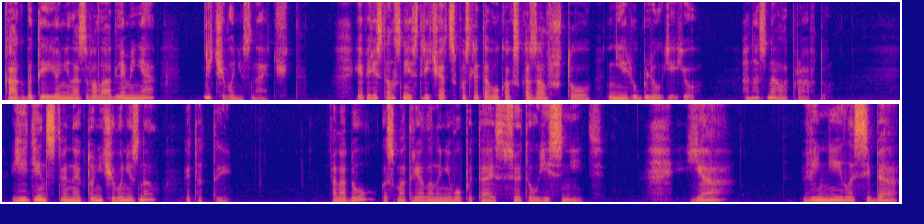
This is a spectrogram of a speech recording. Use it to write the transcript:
Как бы ты ее ни назвала, для меня ничего не значит. Я перестал с ней встречаться после того, как сказал, что не люблю ее. Она знала правду. Единственное, кто ничего не знал, — это ты. Она долго смотрела на него, пытаясь все это уяснить. Я винила себя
